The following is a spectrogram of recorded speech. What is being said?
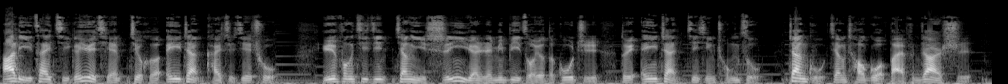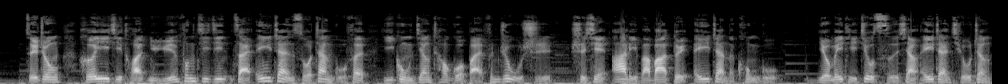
阿里在几个月前就和 A 站开始接触，云峰基金将以十亿元人民币左右的估值对 A 站进行重组，占股将超过百分之二十。最终，合一集团与云峰基金在 A 站所占股份一共将超过百分之五十，实现阿里巴巴对 A 站的控股。有媒体就此向 A 站求证，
